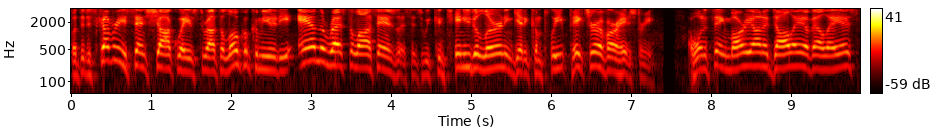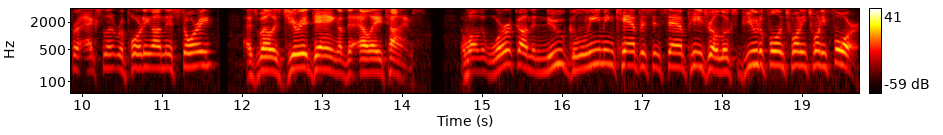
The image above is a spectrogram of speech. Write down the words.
But the discovery has sent shockwaves throughout the local community and the rest of Los Angeles as we continue to learn and get a complete picture of our history. I want to thank Mariana Dale of LAist for excellent reporting on this story as well as Jireh Deng of the LA Times. And while the work on the new gleaming campus in San Pedro looks beautiful in 2024,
